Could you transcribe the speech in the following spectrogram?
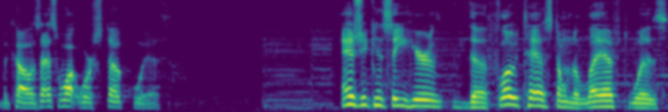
because that's what we're stuck with. As you can see here the flow test on the left was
